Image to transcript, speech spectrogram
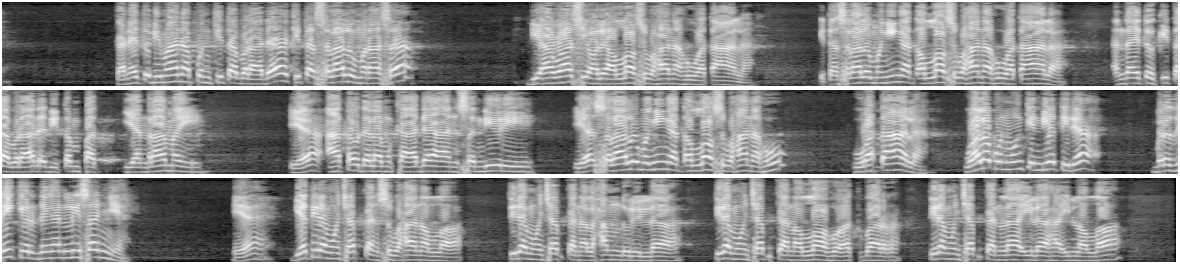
Karena itu di mana pun kita berada, kita selalu merasa diawasi oleh Allah Subhanahu wa taala. Kita selalu mengingat Allah Subhanahu wa taala. Entah itu kita berada di tempat yang ramai, ya atau dalam keadaan sendiri ya selalu mengingat Allah Subhanahu wa taala walaupun mungkin dia tidak berzikir dengan lisannya ya dia tidak mengucapkan subhanallah tidak mengucapkan alhamdulillah tidak mengucapkan Allahu akbar tidak mengucapkan la ilaha illallah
